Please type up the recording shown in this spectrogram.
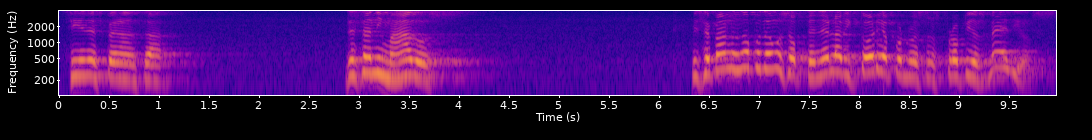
sin esperanza, desanimados. Mis hermanos, no podemos obtener la victoria por nuestros propios medios.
